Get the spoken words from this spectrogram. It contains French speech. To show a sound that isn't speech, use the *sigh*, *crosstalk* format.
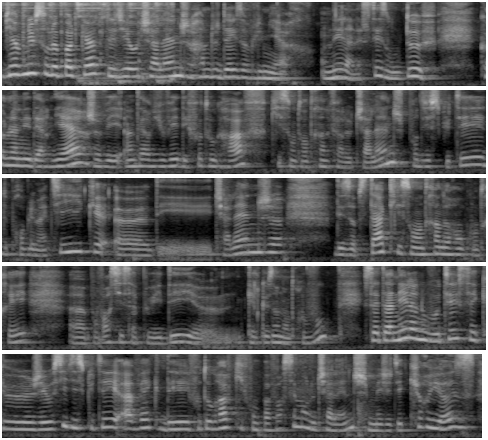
Bienvenue sur le podcast dédié au challenge 100 Days of Lumière. On est à la saison 2. Comme l'année dernière, je vais interviewer des photographes qui sont en train de faire le challenge pour discuter de problématiques, euh, des challenges, des obstacles qu'ils sont en train de rencontrer, euh, pour voir si ça peut aider euh, quelques-uns d'entre vous. Cette année, la nouveauté, c'est que j'ai aussi discuté avec des photographes qui font pas forcément le challenge, mais j'étais curieuse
